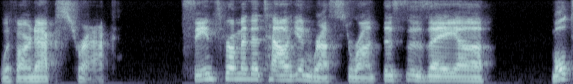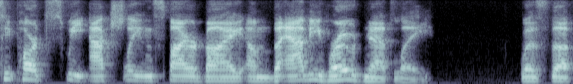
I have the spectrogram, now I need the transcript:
with our next track. Scenes from an Italian restaurant. This is a uh, multi-part suite actually inspired by um the Abbey Road medley was the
